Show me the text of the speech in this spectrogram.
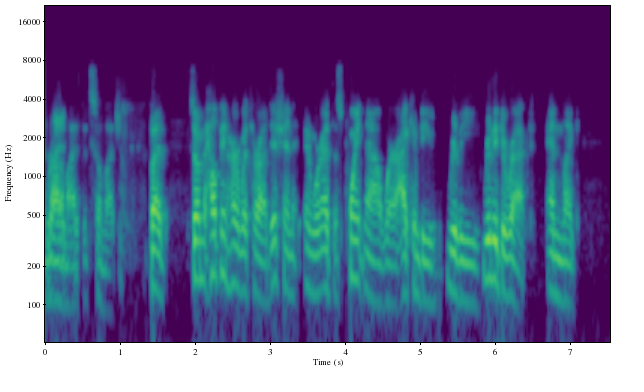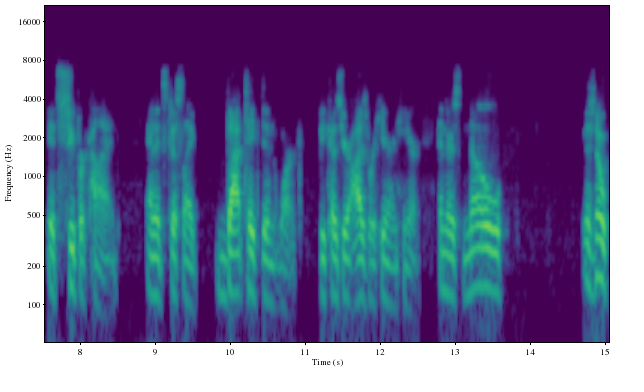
anonymized right. it so much. But so I'm helping her with her audition and we're at this point now where I can be really really direct and like it's super kind and it's just like that take didn't work because your eyes were here and here and there's no there's no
